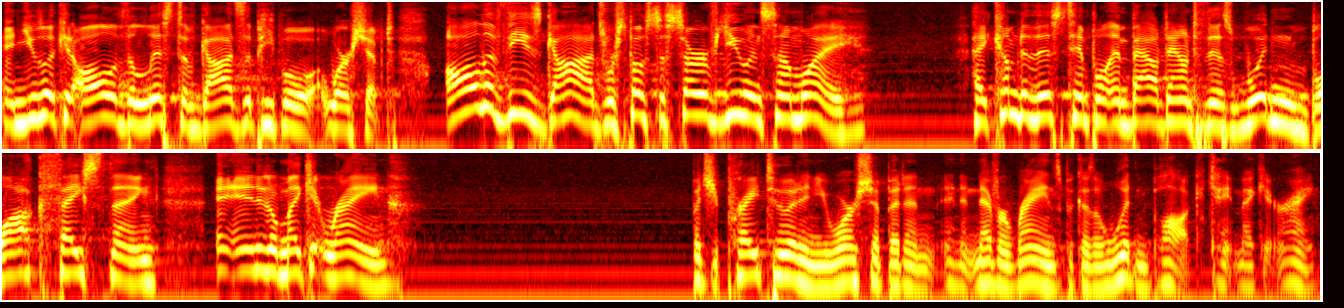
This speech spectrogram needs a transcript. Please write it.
and you look at all of the list of gods that people worshipped, all of these gods were supposed to serve you in some way. Hey, come to this temple and bow down to this wooden block face thing and it'll make it rain. But you pray to it and you worship it and, and it never rains because a wooden block can't make it rain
